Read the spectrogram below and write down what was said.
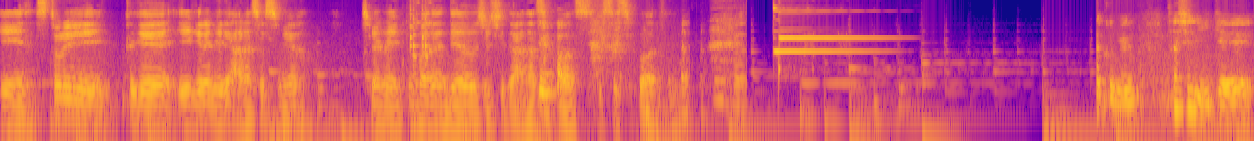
이 스토리 그게 얘기를 미리 알았었으면 저희가 이 공간에 내어주지도 않았을 것 같, 있었을 것 같은데 그러면 사실 이게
